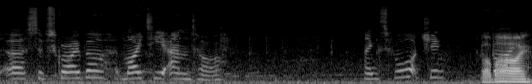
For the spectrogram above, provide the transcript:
uh, subscriber, Mighty Antar. Thanks for watching. Bye-bye.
